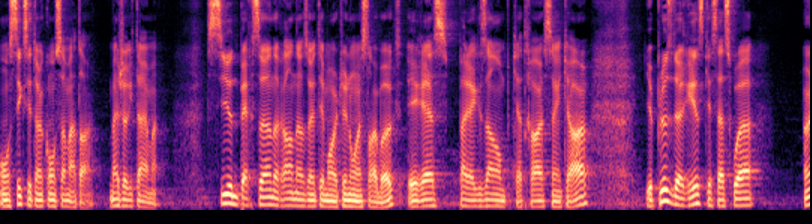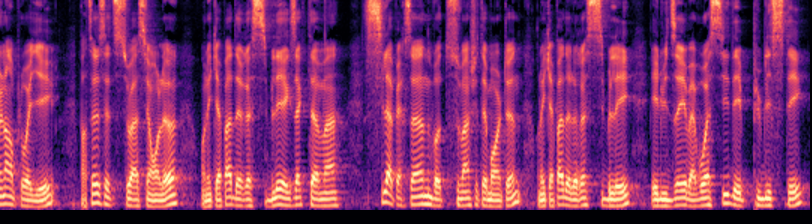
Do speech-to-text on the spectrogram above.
on sait que c'est un consommateur, majoritairement. Si une personne rentre dans un Tim Hortons ou un Starbucks et reste, par exemple, 4 heures, 5 heures, il y a plus de risques que ça soit un employé. À partir de cette situation-là, on est capable de recibler exactement si la personne va souvent chez Tim Hortons, on est capable de le recibler et lui dire ben voici des publicités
